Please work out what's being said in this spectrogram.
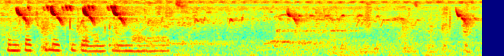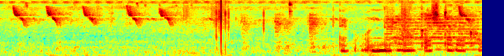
ফুল গাছগুলো একটু কেমন হয়ে আছে দেখো বন্ধুরা আকাশটা দেখো।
